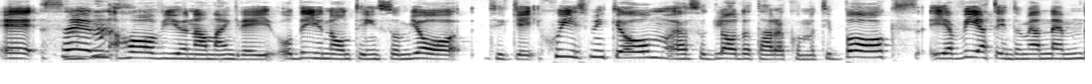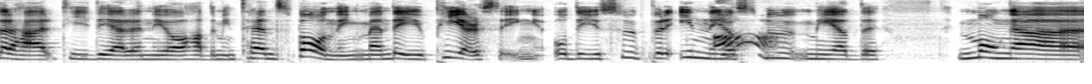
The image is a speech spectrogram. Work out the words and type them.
Eh, sen har vi ju en annan grej och det är ju någonting som jag tycker skitmycket om och jag är så glad att det här har kommit tillbaks. Jag vet inte om jag nämnde det här tidigare när jag hade min trendspaning, men det är ju piercing och det är ju superinne just Ah. nu med många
